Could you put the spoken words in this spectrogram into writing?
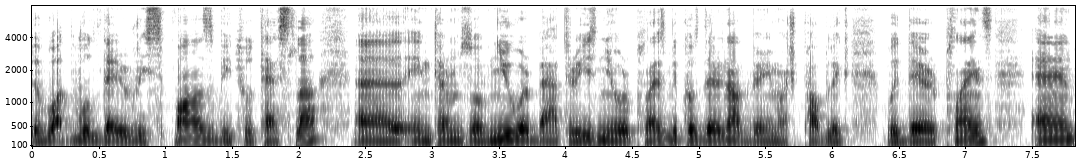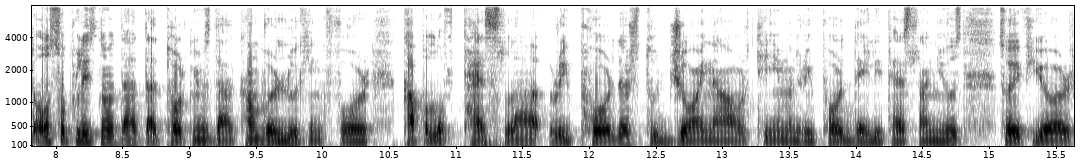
What will their response be to Tesla uh, in terms of newer batteries, newer plans, because they're not very much public with their plans. And also please note that at torquenews.com we're looking for a couple of Tesla reporters to join our team and report daily Tesla news. So if you're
